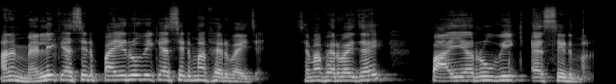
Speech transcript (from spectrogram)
અને મેલિક એસિડ પાયરુવિક એસિડમાં ફેરવાઈ જાય. શેમાં ફેરવાઈ જાય? પાયરુવિક એસિડમાં.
